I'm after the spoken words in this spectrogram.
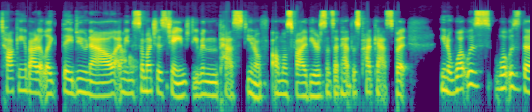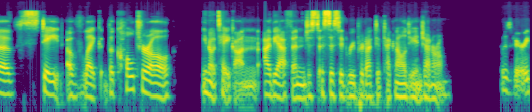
talking about it like they do now? I mean, so much has changed even in the past, you know, almost 5 years since I've had this podcast, but you know, what was what was the state of like the cultural, you know, take on IVF and just assisted reproductive technology in general? it was very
